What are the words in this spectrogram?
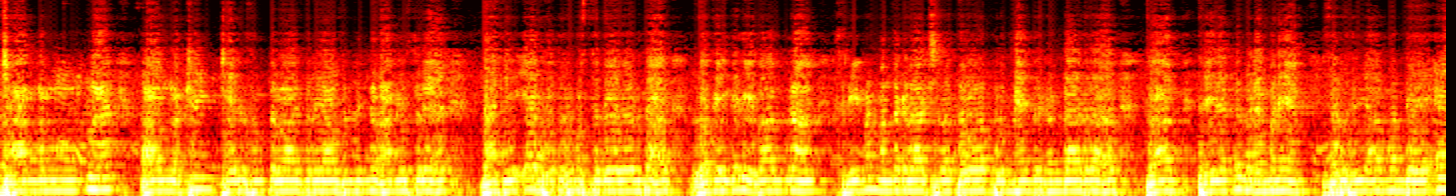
ధ్యానం ఆం లక్ష్మీ క్షేర సంతరాజనయాసృతింగ శ్రీరంగధామేశ్వరే దాసి భూత సమస్త దేవత లోకైక బ్రహ్మేంద్ర గంగాధర త్వాం శ్రీరంగ కుటుంబనే వందే ఏ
